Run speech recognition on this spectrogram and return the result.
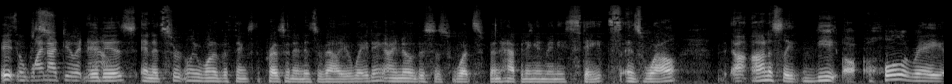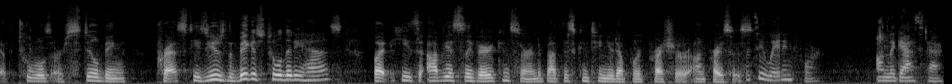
It, so why not do it now? It is, and it's certainly one of the things the president is evaluating. I know this is what's been happening in many states as well. Uh, honestly, the uh, whole array of tools are still being pressed. He's used the biggest tool that he has, but he's obviously very concerned about this continued upward pressure on prices. What's he waiting for? On the gas tax?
